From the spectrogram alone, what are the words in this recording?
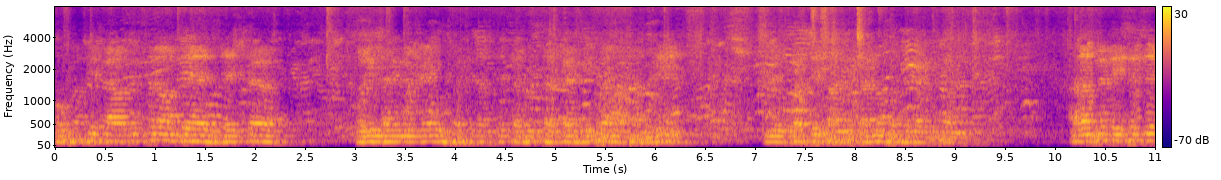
उपस्थित गावातील सर्व आमचे ज्येष्ठ पोलीस आणि मंडळी उपस्थित आमचे तरुण सरकार मित्र माता भगिनी आणि उपस्थित नागरिकांना पत्रकार मित्रांनो. आज आपल्या देशाचे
